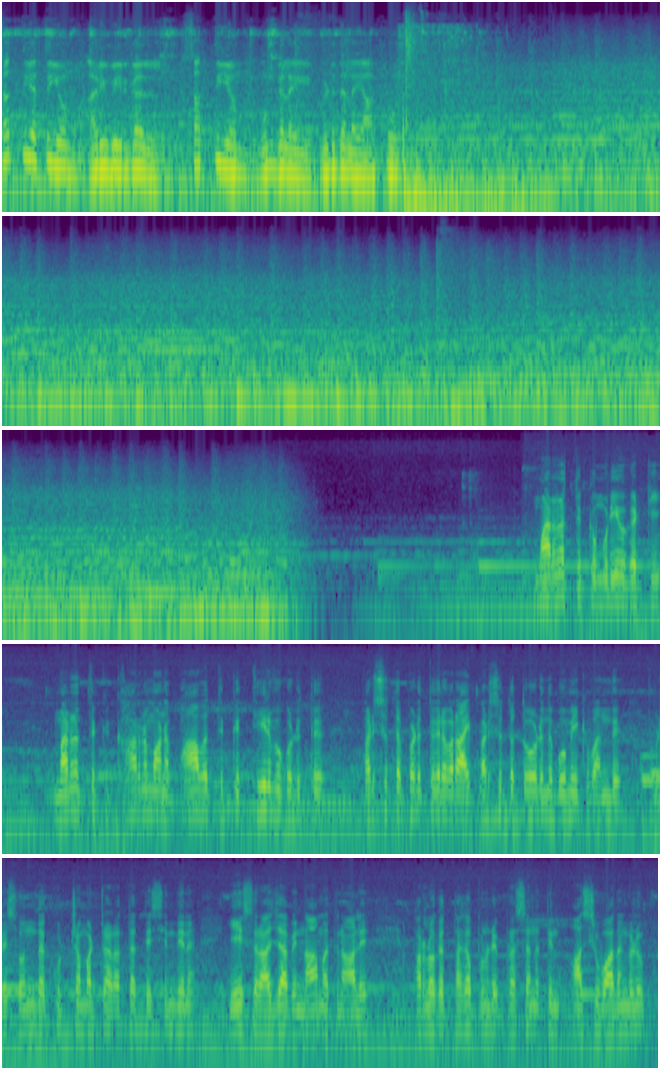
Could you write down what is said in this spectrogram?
சத்தியத்தையும் அறிவீர்கள். சத்தியம் உங்களை விடுதலையாக்கும். மரணத்துக்கு முடிவு கட்டி மரணத்துக்கு காரணமான பாவத்துக்கு தீர்வு கொடுத்து பரிசுத்தப்படுத்துகிறவராய் பரிசுத்தத்தோடு இந்த பூமிக்கு வந்து நம்முடைய சொந்த குற்றமற்ற இரத்தத்தை சிந்தின இயேசு ராஜாவின் நாமத்தினாலே பரலோக தகப்பனுடைய பிரசன்னத்தின் ஆசீர்வாதங்களும்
